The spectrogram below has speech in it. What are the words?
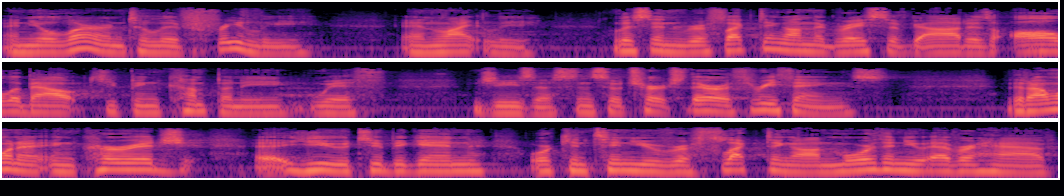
and you'll learn to live freely and lightly. Listen, reflecting on the grace of God is all about keeping company with Jesus. And so, church, there are three things that I want to encourage uh, you to begin or continue reflecting on more than you ever have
